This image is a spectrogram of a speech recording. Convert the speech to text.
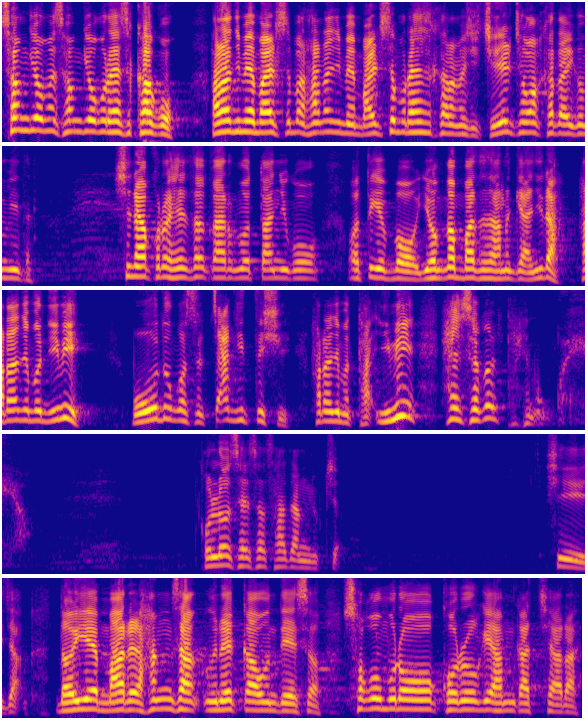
성경은 성경으로 해석하고 하나님의 말씀은 하나님의 말씀으로 해석하는 것이 제일 정확하다 이겁니다. 신학으로 해석하는 것도 아니고 어떻게 뭐 영감 받아서 하는 게 아니라 하나님은 이미 모든 것을 짝 있듯이 하나님은 다 이미 해석을 다 해놓은 거예요. 골로새서 4장 6절 시작 너희의 말을 항상 은혜 가운데서 소금으로 고르게 함 같이 하라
